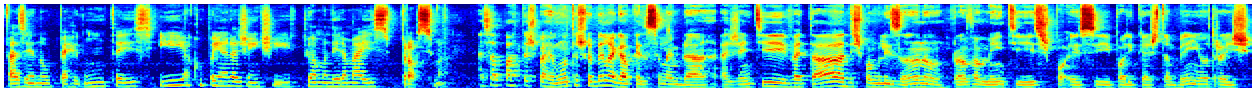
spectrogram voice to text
fazendo perguntas e acompanhando a gente de uma maneira mais próxima. Essa parte das perguntas foi bem legal, quer você lembrar. A gente vai estar tá disponibilizando, provavelmente, esse, esse podcast também em, outras,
